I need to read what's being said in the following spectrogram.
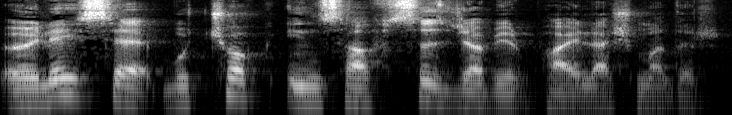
Öyleyse bu çok insafsızca bir paylaşmadır.''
